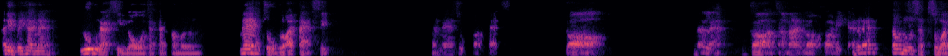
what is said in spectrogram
เอ้ยไม่ใช่แม่หนักลูกหนักสี่โลจากการประเมิน แม่สูงร้อยแปดสิบแม่สูงร้อยแปดสิบก็ นั่นแหละ ก็สามารถรอคลอเด็กได้เพราะฉะนั้นต้องดูสัดส่วน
